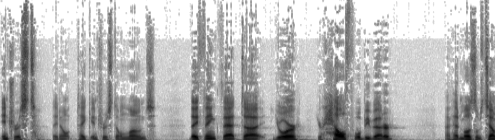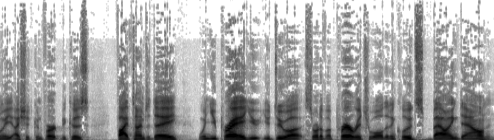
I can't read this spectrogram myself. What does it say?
interest. They don't take interest on loans. They think that uh, your your health will be better. I've had Muslims tell me I should convert because five times a day, when you pray, you, you do a sort of a prayer ritual that includes bowing down and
